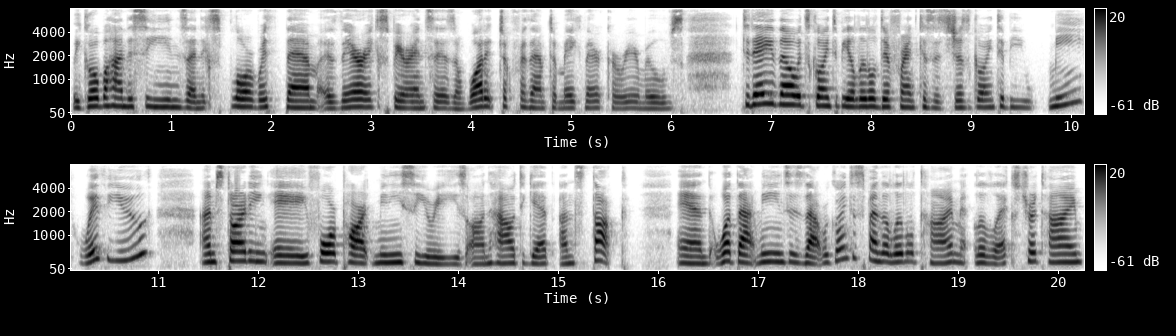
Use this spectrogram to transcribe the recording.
We go behind the scenes and explore with them their experiences and what it took for them to make their career moves. Today, though, it's going to be a little different because it's just going to be me with you. I'm starting a four part mini series on how to get unstuck. And what that means is that we're going to spend a little time, a little extra time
